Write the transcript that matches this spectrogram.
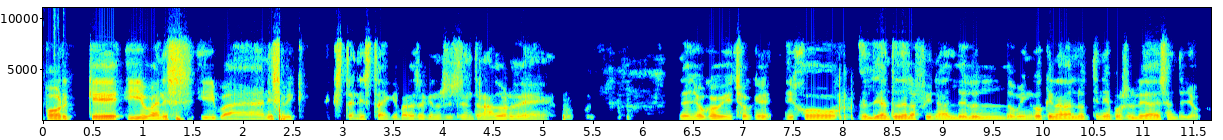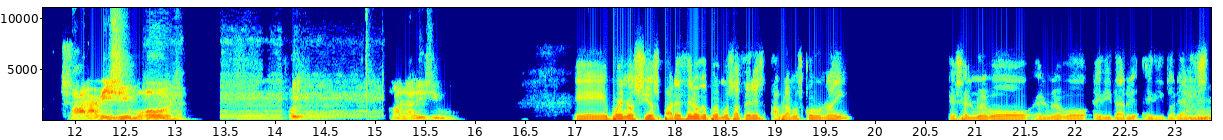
porque Iván Ivanisevic, extenista, y que parece que no es entrenador de, de Djokovic o qué, dijo el día antes de la final del domingo que Nadal no tiene posibilidades ante Djokovic. Ganadísimo, Uy, ganadísimo. Eh, bueno, si os parece, lo que podemos hacer es, hablamos con Unai, que es el nuevo, el nuevo editorialista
